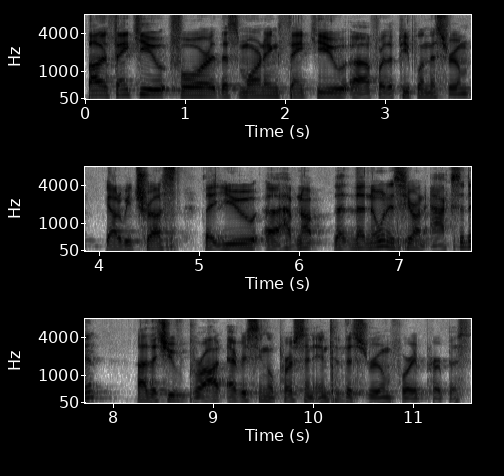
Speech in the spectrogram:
Father, thank you for this morning. Thank you uh, for the people in this room. God, we trust that you uh, have not, that, that no one is here on accident, uh, that you've brought every single person into this room for a purpose.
